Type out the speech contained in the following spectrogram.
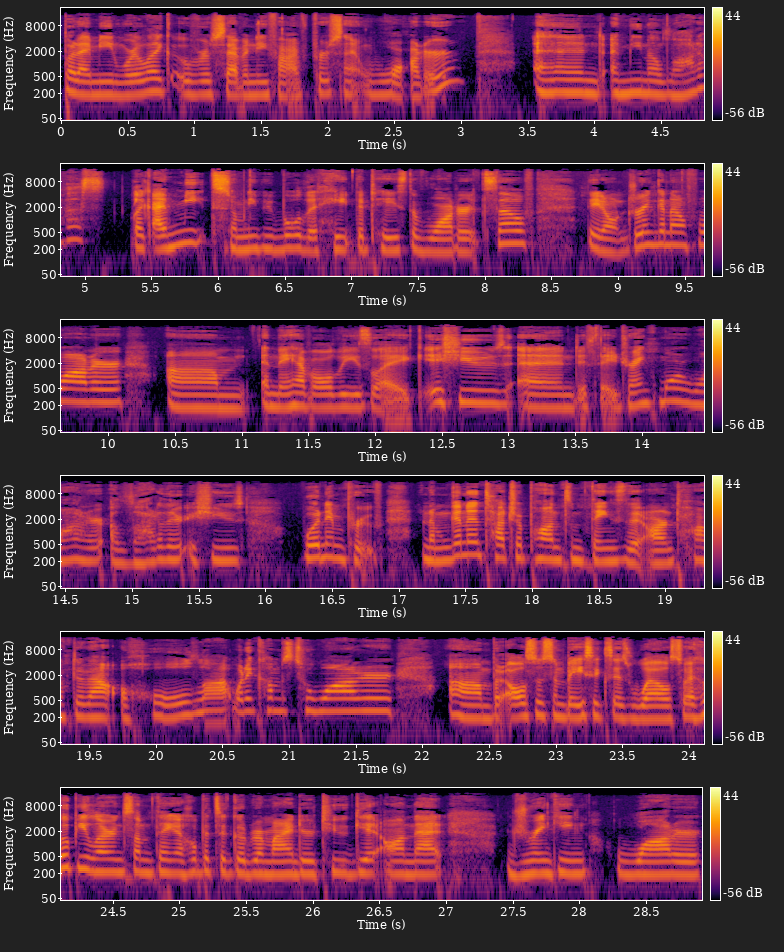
but I mean, we're like over 75% water. And I mean, a lot of us like I meet so many people that hate the taste of water itself. They don't drink enough water, um, and they have all these like issues. And if they drank more water, a lot of their issues would improve. And I'm gonna touch upon some things that aren't talked about a whole lot when it comes to water, um, but also some basics as well. So I hope you learned something. I hope it's a good reminder to get on that drinking water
